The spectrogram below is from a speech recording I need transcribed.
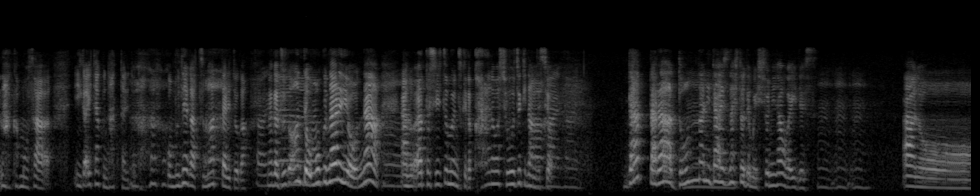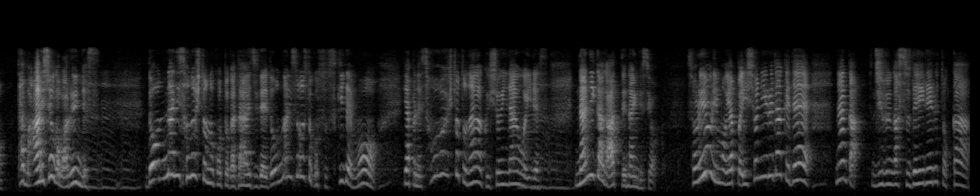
なんかもうさ胃が痛くなったりとか こう胸が詰まったりとかなんかズドンって重くなるようなあの私いつも言うんですけど体は正直なんですよ。だったらどんなに大事な人でも一緒にいた方がいいです。あのー多分相性が悪いんです。どんなにその人のことが大事でどんなにその人こそ好きでもやっぱねそういう人と長く一緒にいない方がいいです。何かが合ってないんですよ。それよりもやっぱ一緒にいるだけでなんか自分が素で入れるとか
